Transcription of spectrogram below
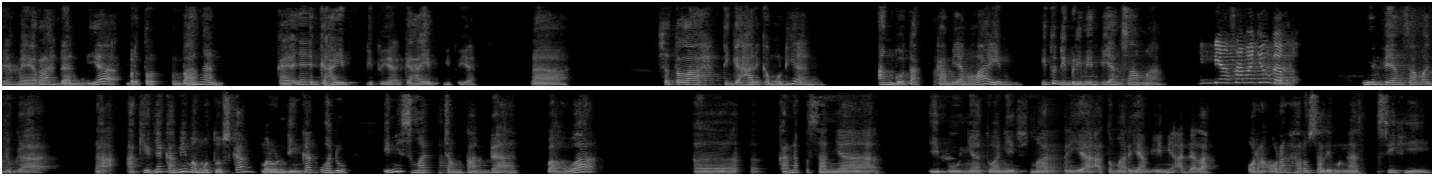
ya merah dan dia berterbangan, kayaknya gaib gitu ya, gaib gitu ya. Nah, setelah tiga hari kemudian, anggota kami yang lain itu diberi mimpi yang sama. Mimpi yang sama juga, ya, Mimpi yang sama juga. Nah, akhirnya kami memutuskan merundingkan, waduh, ini semacam tanda bahwa eh, karena pesannya ibunya Tuhan Yesus Maria atau Maryam ini adalah orang-orang harus saling mengasihi.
